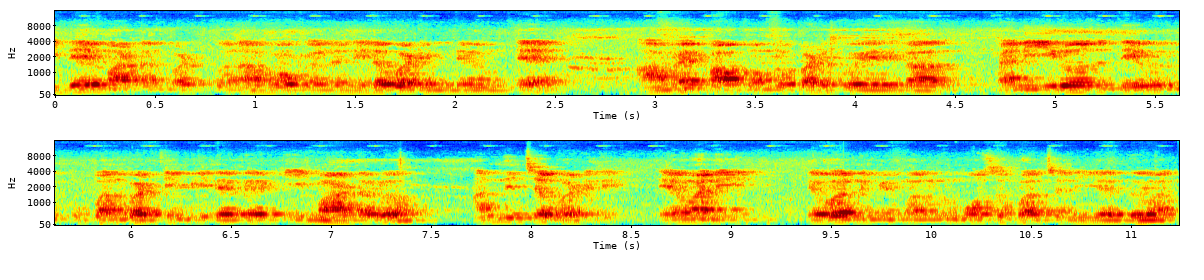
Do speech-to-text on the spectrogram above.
ఇదే మాటను పట్టుకొని అవ్వ నిలబడి ఉండే ఉంటే ఆమె పాపంలో పడిపోయేది కాదు. కానీ ఈరోజు దేవుని కృపను బట్టి మీ దగ్గరికి ఈ మాటలు అందించబడినాయి. ఏమని? ఎవరిని మిమ్మల్ని మోసపరచనియద్దు అని.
